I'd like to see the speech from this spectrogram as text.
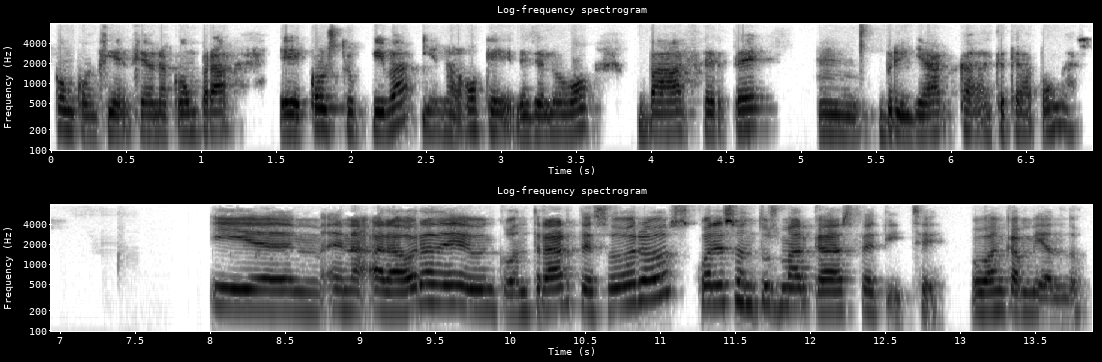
con conciencia, una compra eh, constructiva y en algo que desde luego va a hacerte mm, brillar cada vez que te la pongas. Y a la hora de encontrar tesoros, ¿cuáles son tus marcas fetiche o van cambiando?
